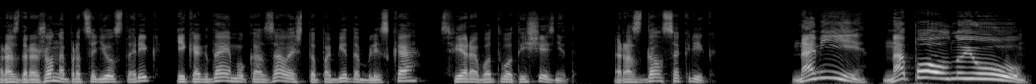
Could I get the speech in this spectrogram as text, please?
Раздраженно процедил старик, и когда ему казалось, что победа близка, сфера вот-вот исчезнет, раздался крик. «Нами! На полную!»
